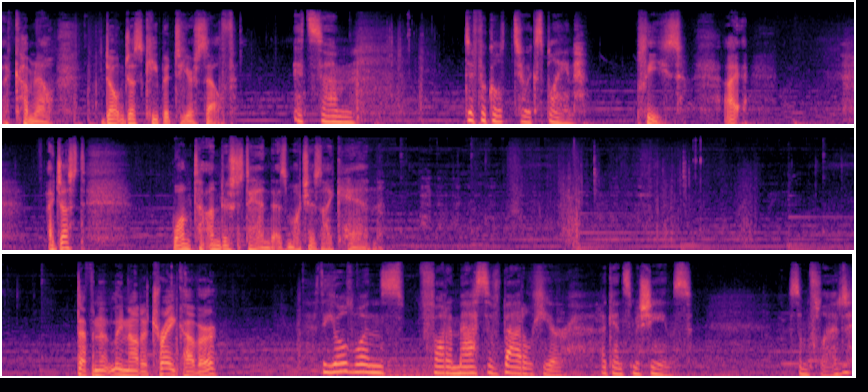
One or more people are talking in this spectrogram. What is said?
Uh, Come now, don't just keep it to yourself. It's, um, difficult to explain. Please. I I just want to understand as much as I can. Definitely not a tray cover. The old ones fought a massive battle here against machines. Some fled,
